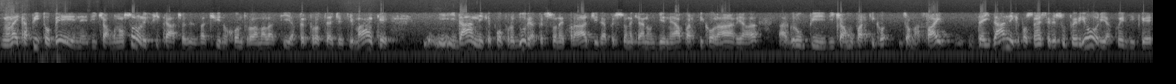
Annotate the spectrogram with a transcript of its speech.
non hai capito bene diciamo, non solo l'efficacia del vaccino contro la malattia per proteggerti, ma anche i, danni che può produrre a persone fragili, a persone che hanno un DNA particolare, a, a gruppi diciamo, particolari, insomma fai dei danni che possono essere superiori a quelli che,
